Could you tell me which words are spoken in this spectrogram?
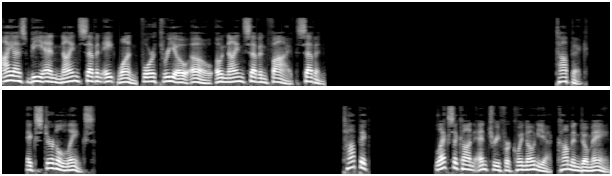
ISBN 978 one 4300 975 7 External links. Lexicon entry for Koinonia, common domain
